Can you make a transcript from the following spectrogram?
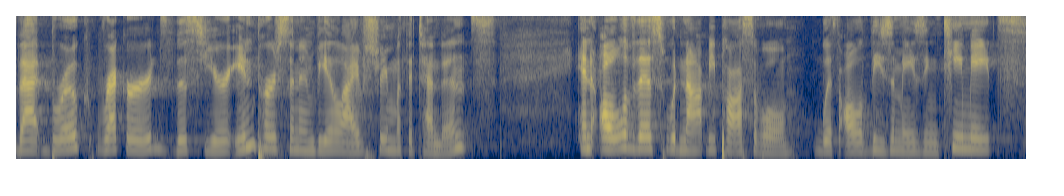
that broke records this year in person and via live stream with attendance. And all of this would not be possible with all of these amazing teammates,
